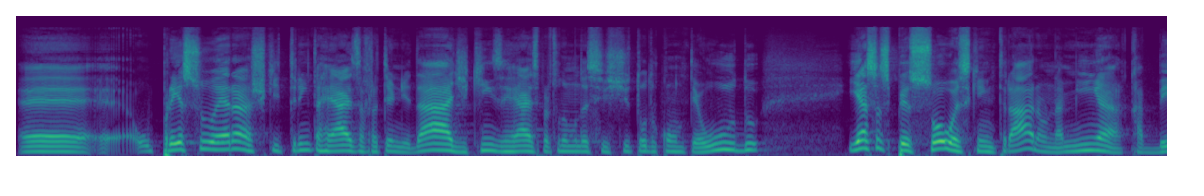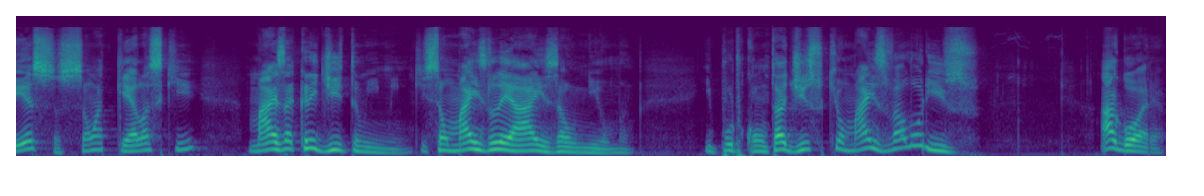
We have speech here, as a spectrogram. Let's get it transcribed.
é, o preço era acho que 30 reais a fraternidade, 15 reais para todo mundo assistir todo o conteúdo. E essas pessoas que entraram na minha cabeça são aquelas que mais acreditam em mim, que são mais leais ao Newman. E por conta disso que eu mais valorizo. Agora,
